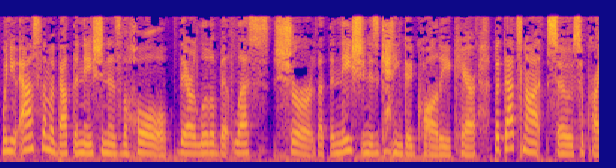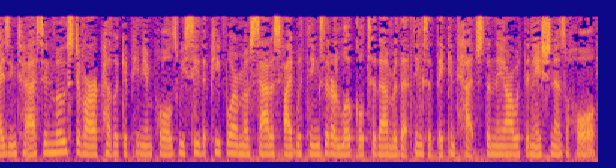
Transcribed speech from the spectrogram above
When you ask them about the nation as the whole, they're a little bit less sure that the nation is getting good quality of care. But that's not so surprising to us. In most of our public opinion polls, we see that people are most satisfied with things that are local to them or that things that they can touch than they are with the nation as as a whole.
